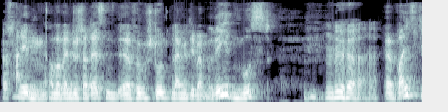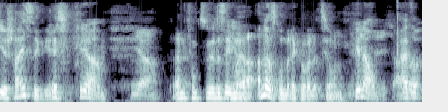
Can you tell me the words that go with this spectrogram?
Wahrscheinlich. Eben, aber wenn du stattdessen äh, fünf Stunden lang mit jemandem reden musst, weil es dir scheiße geht, ja, Ja. dann funktioniert das eben Ja. ja andersrum mit der Korrelation. genau. Richtig. Also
